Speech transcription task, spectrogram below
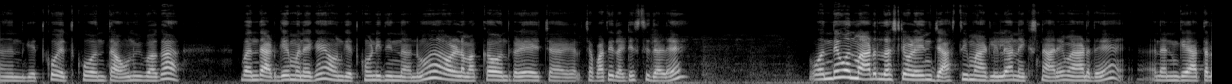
ನನಗೆ ಎತ್ಕೋ ಎತ್ಕೋ ಅಂತ ಅವನು ಇವಾಗ ಬಂದ ಅಡುಗೆ ಮನೆಗೆ ಅವ್ನಿಗೆ ಎತ್ಕೊಂಡಿದ್ದೀನಿ ನಾನು. ಅವಳು ನಮ್ಮ ಅಕ್ಕ ಒಂದು ಕಡೆ ಚಪಾತಿ ಲಟ್ಟಿಸ್ತಿದ್ದಾಳೆ. ಒಂದೇ ಒಂದು ಮಾಡಿದ್ಲು ಅಷ್ಟೇ ಅವಳು ಏನು ಜಾಸ್ತಿ ಮಾಡಲಿಲ್ಲ ನೆಕ್ಸ್ಟ್ ನಾನೇ ಮಾಡಿದೆ. ನನಗೆ ಆ ಥರ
